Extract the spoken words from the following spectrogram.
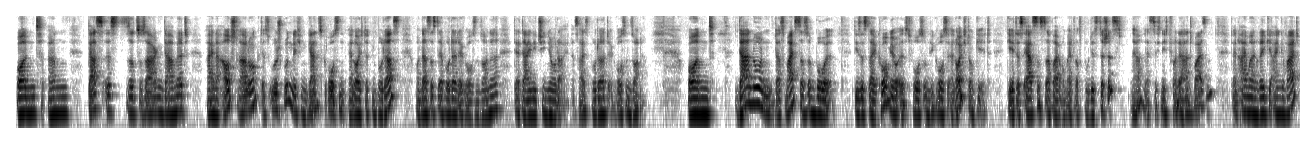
Und ähm, das ist sozusagen damit eine Ausstrahlung des ursprünglichen ganz großen erleuchteten Buddhas. Und das ist der Buddha der großen Sonne, der Dainichi Nyorai, das heißt Buddha der großen Sonne. Und da nun das Meistersymbol dieses Daikomyo ist, wo es um die große Erleuchtung geht, geht es erstens dabei um etwas Buddhistisches, ja, lässt sich nicht von der Hand weisen, denn einmal in Reiki eingeweiht,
